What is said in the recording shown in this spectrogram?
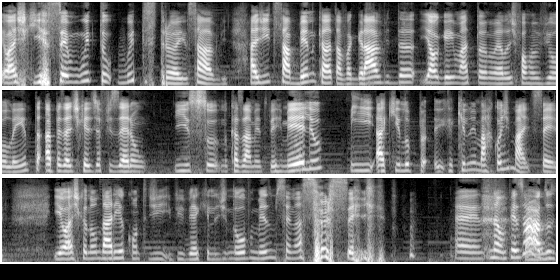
Eu acho que ia ser muito, muito estranho, sabe? A gente sabendo que ela tava grávida e alguém matando ela de forma violenta, apesar de que eles já fizeram isso no casamento vermelho, e aquilo, aquilo me marcou demais, sério. E eu acho que eu não daria conta de viver aquilo de novo, mesmo sendo a Cersei. É, não, pesado.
